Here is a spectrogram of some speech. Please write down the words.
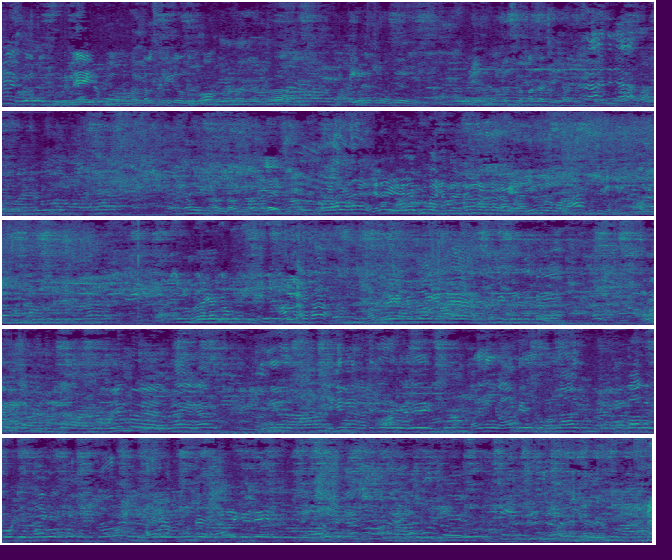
நண்பர்களே நம்ம கலசத்துக்கிட்ட வந்திருக்கோம் மக்கள் வெள்ளத்தில் வந்து கலசத்தில் பார்த்தாச்சு எல்லாரும் எல்லாரும் குரூப்பா நம்ம யூடியூப்ல யூடியூப்ல உலகெங்கும் உலகெங்கும் நோய்கின்ற தமிழ் பெருமக்களே சுயம்பு விநாயகர் இது இந்தியவன வட்டத்தில் இருக்கிறது பதினோரு ஆண்டுகளுக்கு முன்னால் குறிப்பாக தோன்றிய விநாயகர் அதை விட மூன்று இருக்கிறது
